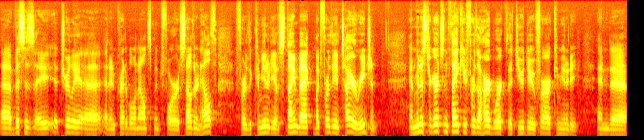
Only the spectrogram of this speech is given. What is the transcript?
Uh, this is a truly uh, an incredible announcement for Southern Health, for the community of Steinbach, but for the entire region. And Minister Goertzen, thank you for the hard work that you do for our community and uh,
